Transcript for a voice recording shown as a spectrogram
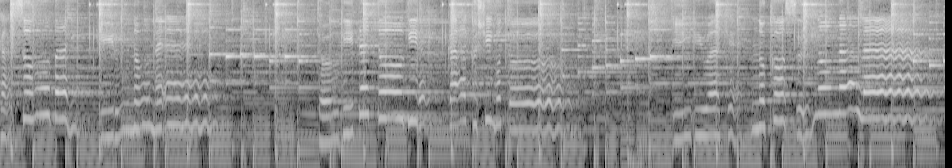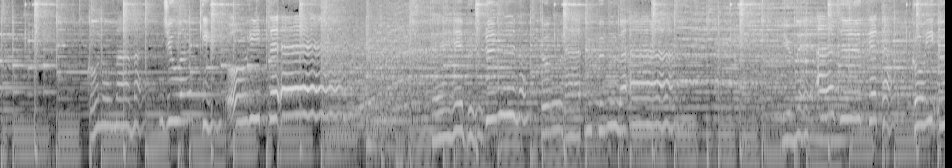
かそばにいるのね。途切れ途切れ隠し事。言い訳残すのならこのまま受話器置いて。テーブル恋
